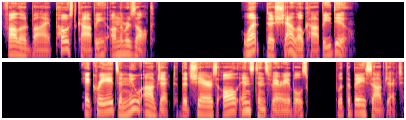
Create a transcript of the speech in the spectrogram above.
followed by post copy on the result. What does shallow copy do? It creates a new object that shares all instance variables with the base object.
